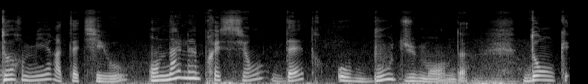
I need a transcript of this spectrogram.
dormir à Tatiou, on a l'impression d'être au bout du monde. Donc,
